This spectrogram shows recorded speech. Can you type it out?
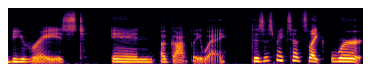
be raised in a godly way. Does this make sense? Like, we're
